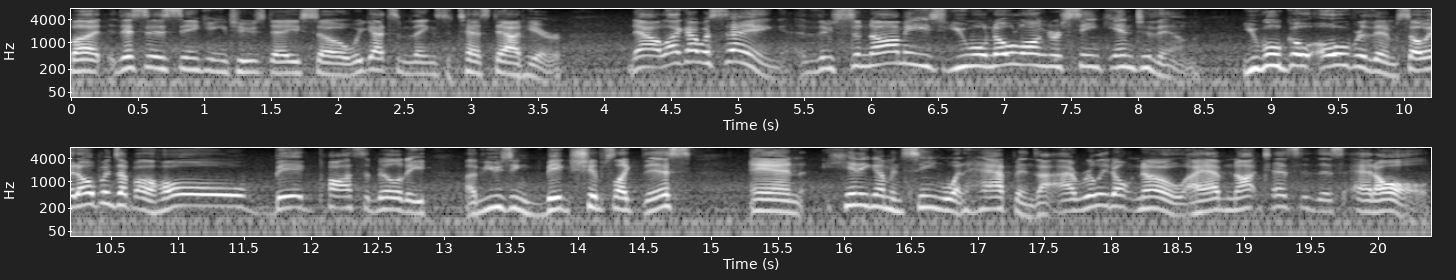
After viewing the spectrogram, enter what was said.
but this is Sinking Tuesday, so we got some things to test out here. Now, like I was saying, the tsunamis, you will no longer sink into them. You will go over them. So it opens up a whole big possibility of using big ships like this and hitting them and seeing what happens. I, I really don't know. I have not tested this at all.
